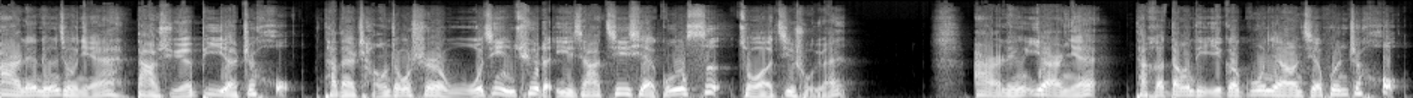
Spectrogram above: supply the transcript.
二零零九年大学毕业之后，他在常州市武进区的一家机械公司做技术员。二零一二年，他和当地一个姑娘结婚之后，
